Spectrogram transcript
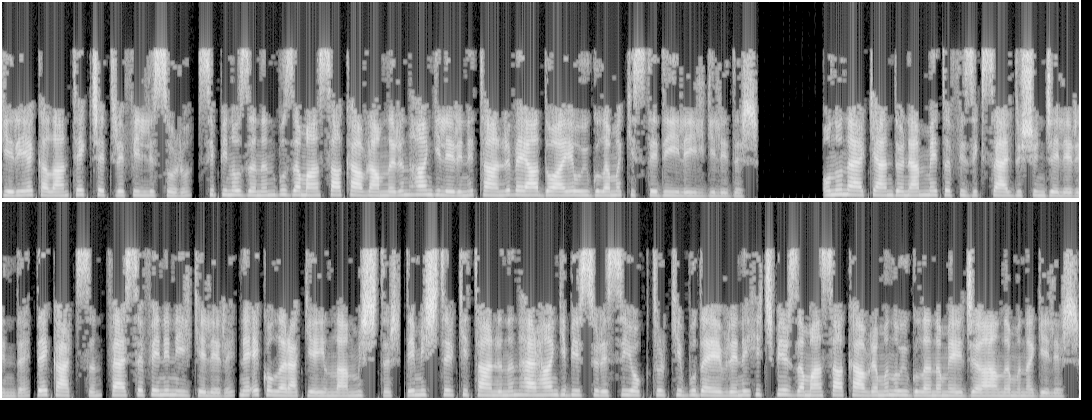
geriye kalan tek çetrefilli soru, Spinoza'nın bu zamansal kavramların hangilerini Tanrı veya doğaya uygulamak istediğiyle ilgilidir. Onun erken dönem metafiziksel düşüncelerinde, Descartes'in, felsefenin ilkeleri, ne ek olarak yayınlanmıştır, demiştir ki Tanrı'nın herhangi bir süresi yoktur ki bu da evrene hiçbir zamansal kavramın uygulanamayacağı anlamına gelir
